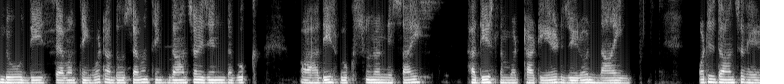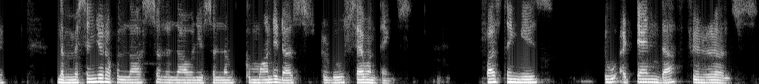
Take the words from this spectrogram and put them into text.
do these seven things what are those seven things the answer is in the book Hadith book Sunan Nisai, Hadith number 3809. What is the answer here? The Messenger of Allah wasallam commanded us to do seven things. First thing is to attend the funerals.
